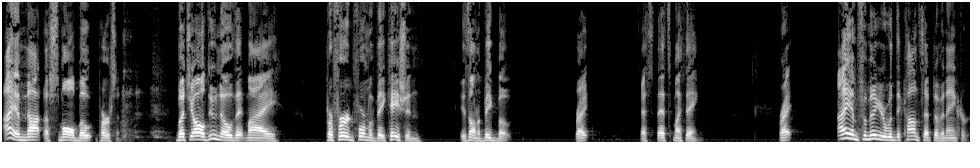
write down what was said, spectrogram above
I am not a small boat person, but y'all do know that my preferred form of vacation is on a big boat, right? That's that's my thing, right? I am familiar with the concept of an anchor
